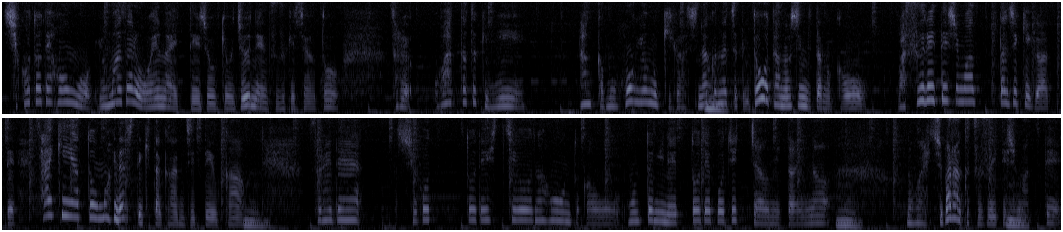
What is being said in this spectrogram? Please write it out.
仕事で本を読まざるを得ないっていう状況を10年続けちゃうとそれ終わった時になんかもう本読む気がしなくなっちゃって、うん、どう楽しんでたのかを忘れてしまった時期があって最近やっと思い出してきた感じっていうか、うん、それで仕事トで必要な本とかを本当にネットでポチっちゃうみたいなのがしばらく続いてしまって、うん、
